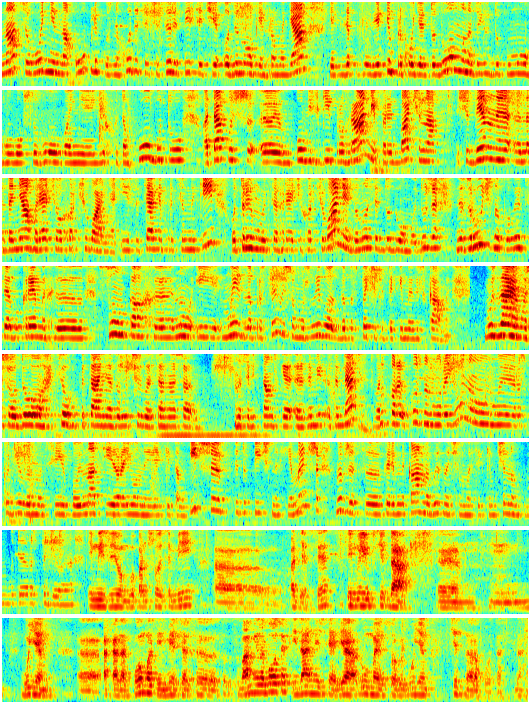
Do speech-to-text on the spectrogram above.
В нас сьогодні на обліку знаходиться 4 тисячі одиноких громадян, як- як- яким приходять додому, надають допомогу в обслуговуванні їх там побуту. А також е, по міській програмі передбачено щоденне е, надання гарячого харчування, і соціальні працівники отримують це гаряче харчування і доносять додому. І дуже незручно, коли це в окремих е, сумках. Ну і ми запросили, що можливо забезпечити такими візками. Ми знаємо, що до цього питання залучилася наша. Наше в'єтнамське е, землі- землячество. Ми по ра- кожному району ми розподілимо ці, бо в нас є райони, які там більше підопічних, є менше. Ми вже з керівниками визначимося, яким чином буде розподілено. И мы живем в большой семье э, Одессе, и мы всегда э, м, будем э, оказать помощь и вместе с, с- с вами работать. И дальше я думаю, что мы будем честно работать. Да.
